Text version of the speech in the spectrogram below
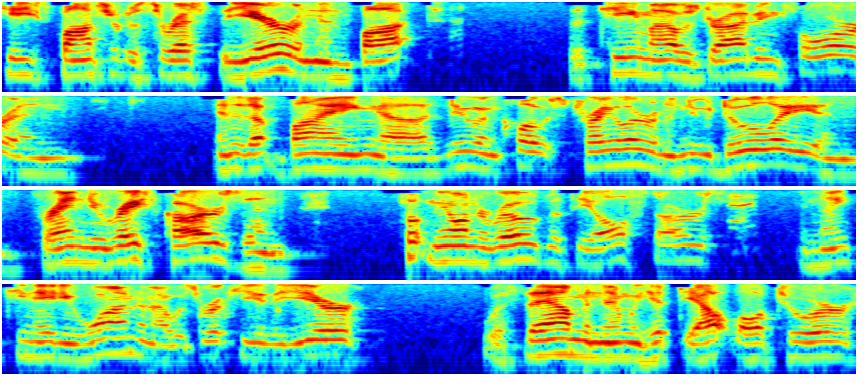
he sponsored us the rest of the year and then bought the team I was driving for and ended up buying a new enclosed trailer and a new dually and brand new race cars and put me on the road with the All-Stars in 1981 and I was rookie of the year with them. And then we hit the outlaw tour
